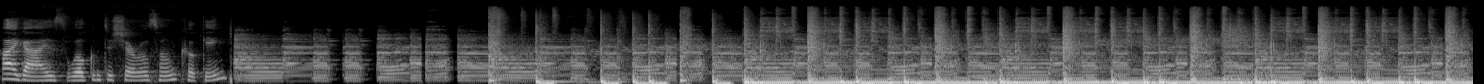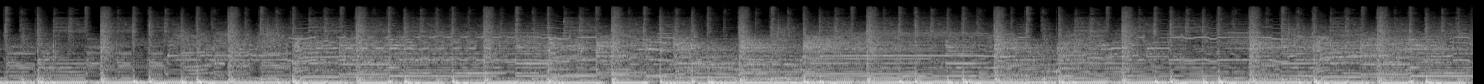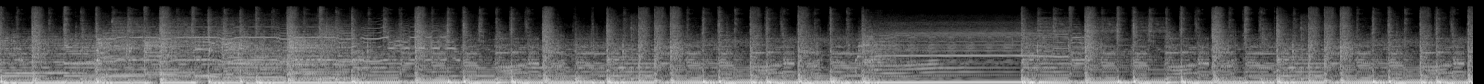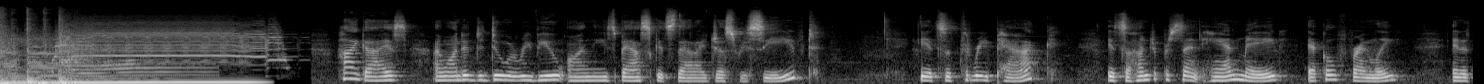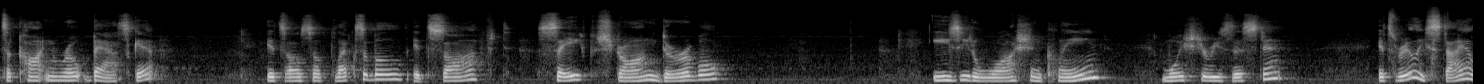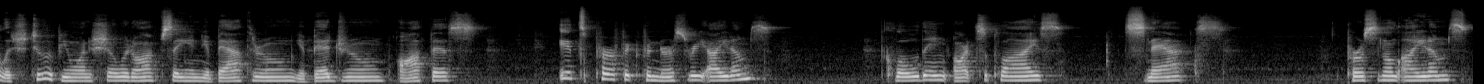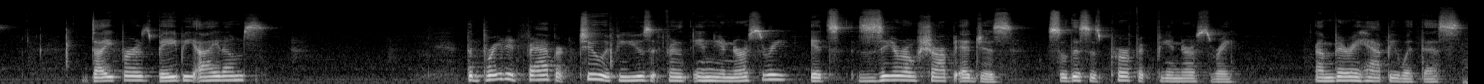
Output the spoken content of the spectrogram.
Hi guys, welcome to Cheryl's Home Cooking. Hi guys, I wanted to do a review on these baskets that I just received. It's a three pack. It's 100% handmade, eco-friendly, and it's a cotton rope basket. It's also flexible, it's soft, safe, strong, durable, easy to wash and clean, moisture resistant, it's really stylish too if you want to show it off, say in your bathroom, your bedroom, office. It's perfect for nursery items, clothing, art supplies, snacks, personal items, diapers, baby items. The braided fabric too, if you use it for in your nursery, it's zero sharp edges. So this is perfect for your nursery. I'm very happy with this.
